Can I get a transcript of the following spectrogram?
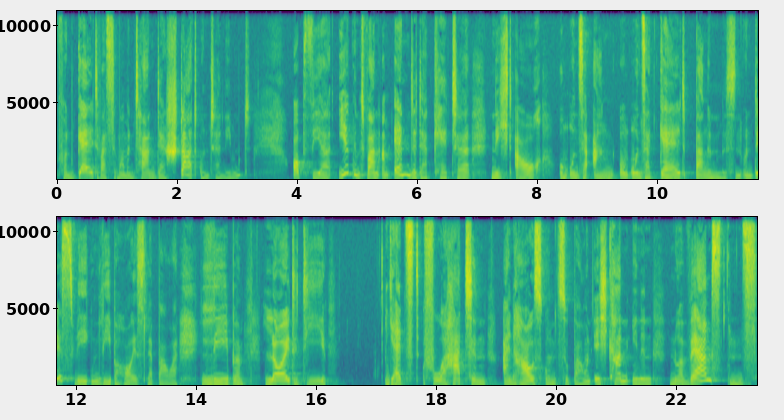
von Geld, was momentan der Staat unternimmt, ob wir irgendwann am Ende der Kette nicht auch um unser, An um unser Geld bangen müssen. Und deswegen, liebe Häuslebauer, liebe Leute, die jetzt vorhatten, ein Haus umzubauen, ich kann Ihnen nur wärmstens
